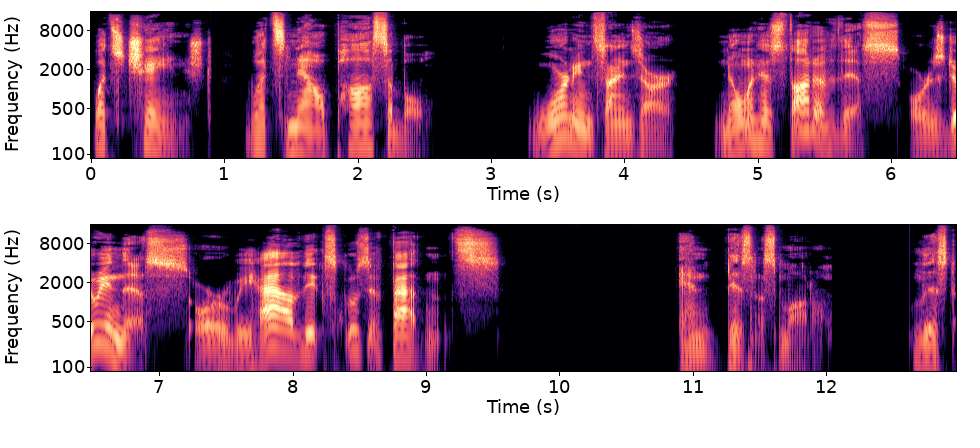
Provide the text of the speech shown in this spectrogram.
What's changed? What's now possible? Warning signs are no one has thought of this, or is doing this, or we have the exclusive patents. And business model. List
